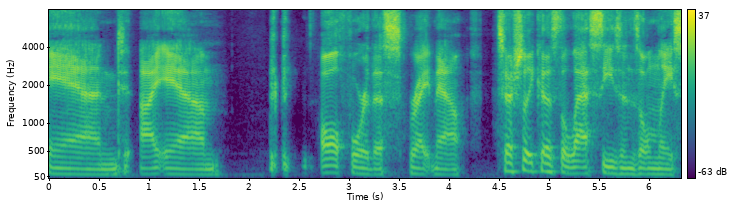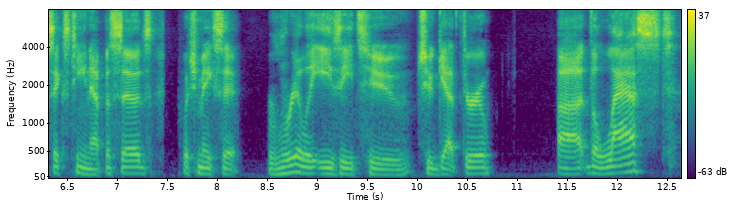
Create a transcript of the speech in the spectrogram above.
and I am all for this right now. Especially because the last season's only 16 episodes, which makes it really easy to to get through. Uh, the last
